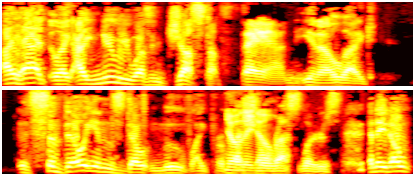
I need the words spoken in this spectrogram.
I had, like I knew he wasn't just a fan, you know, like civilians don't move like professional no, wrestlers and they don't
